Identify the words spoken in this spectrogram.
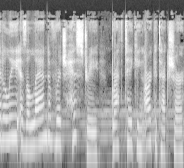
Italy is a land of rich history, breathtaking architecture,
